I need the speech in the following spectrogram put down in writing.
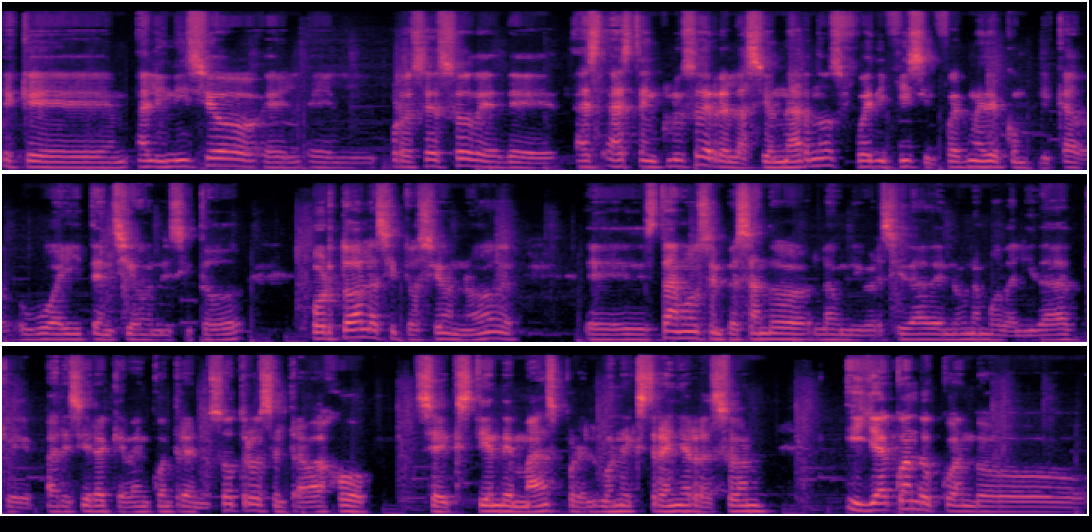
de que al inicio el, proceso de, hasta incluso de relacionarnos fue difícil, fue medio complicado, hubo ahí tensiones y todo, por toda la situación, ¿no? Eh, estamos empezando la universidad en una modalidad que pareciera que va en contra de nosotros, el trabajo se extiende más por alguna extraña razón y ya cuando, cuando,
